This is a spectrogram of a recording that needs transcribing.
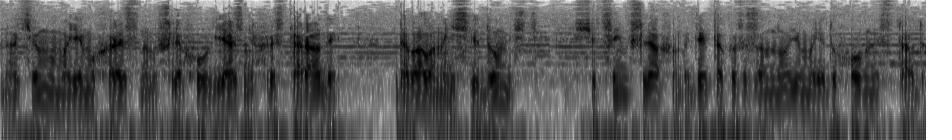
на цьому моєму хресному шляху в'язня Христа Ради давала мені свідомість, що цим шляхом іде також за мною моє духовне стадо,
